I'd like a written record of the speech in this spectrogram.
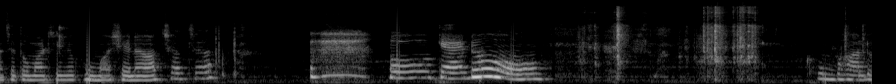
আচ্ছা তোমার জন্য ঘুম আসে না। আচ্ছা আচ্ছা। ও, কেন? খুব ভালো।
